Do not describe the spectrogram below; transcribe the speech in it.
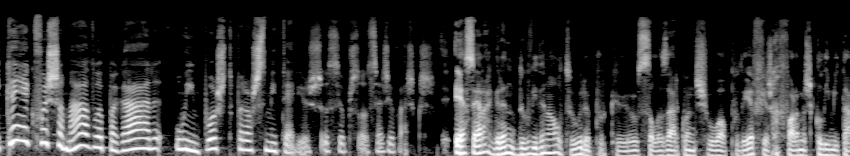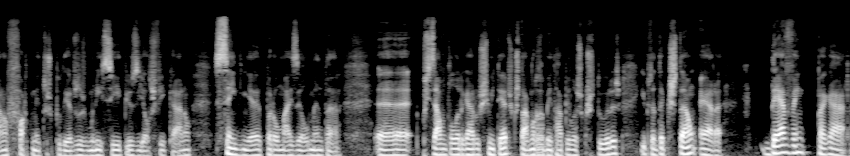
E quem é que foi chamado a pagar o imposto para os cemitérios, o seu professor Sérgio Vasques? Essa era a grande dúvida na altura, porque o Salazar, quando chegou ao poder, fez reformas que limitaram fortemente os poderes dos municípios e eles ficaram sem dinheiro para o mais elementar. Uh, precisavam de alargar os cemitérios, estavam a arrebentar pelas costuras, e portanto a questão era: devem pagar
